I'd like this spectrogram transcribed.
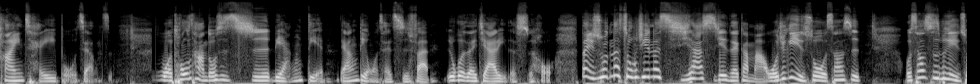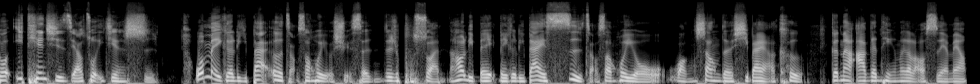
Timetable 这样子，我通常都是吃两点，两点我才吃饭。如果在家里的时候，那你说那中间那其他时间你在干嘛？我就跟你说，我上次我上次是不是跟你说，一天其实只要做一件事。我每个礼拜二早上会有学生，这就不算。然后礼拜每个礼拜四早上会有网上的西班牙课，跟那阿根廷那个老师有没有？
